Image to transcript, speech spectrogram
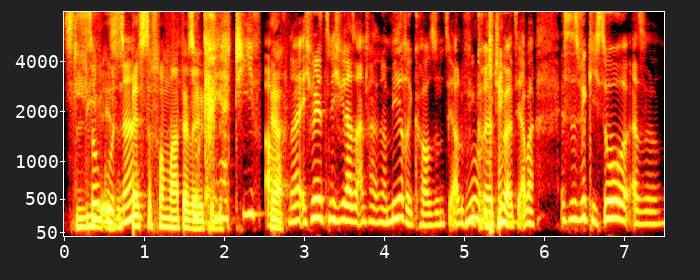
Das liebe So gut, ist das ne? beste Format der so Welt. ich. kreativ auch, Ja. ne? Ich will jetzt nicht wieder so anfangen, in Amerika sind sie alle viel kreativer als sie, aber es ist wirklich so, also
